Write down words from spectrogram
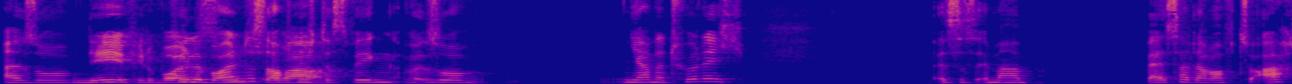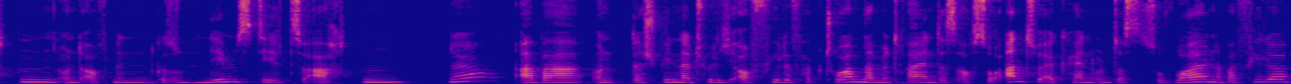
Also. Nee, viele wollen Viele wollen nicht, das auch nicht. Deswegen, also, ja, natürlich ist es immer besser darauf zu achten und auf einen gesunden Lebensstil zu achten, Ne? Aber, und da spielen natürlich auch viele Faktoren damit rein, das auch so anzuerkennen und das zu wollen. Aber viele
